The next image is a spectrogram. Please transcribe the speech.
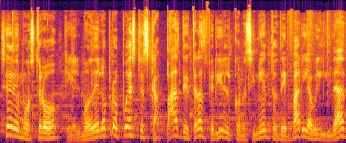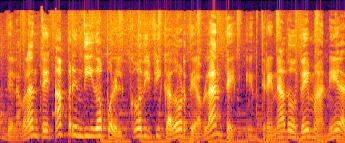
Se demostró que el modelo propuesto es capaz de transferir el conocimiento de variabilidad del hablante aprendido por el codificador de hablante, entrenado de manera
